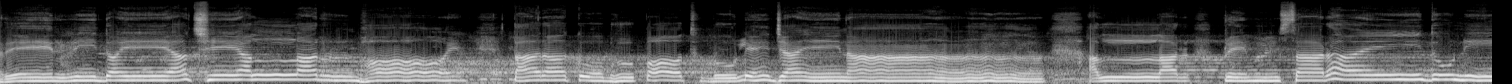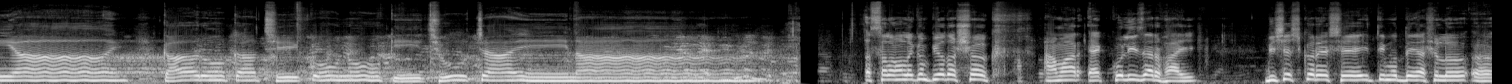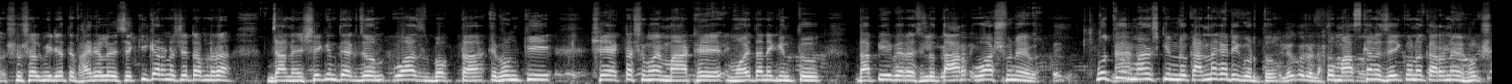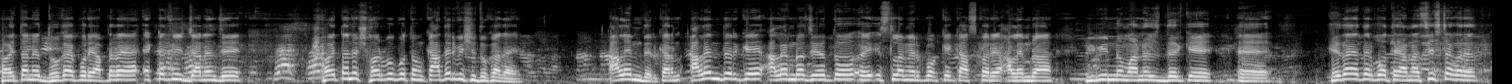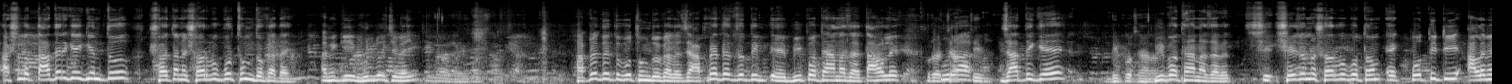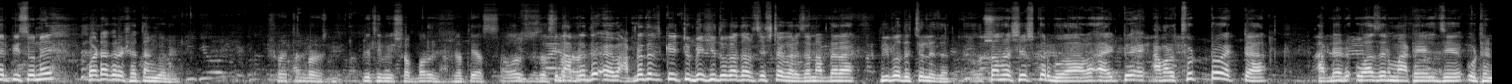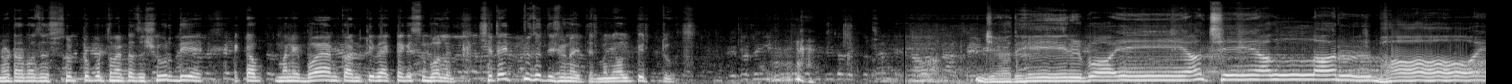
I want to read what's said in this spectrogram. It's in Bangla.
যাদের হৃদয়ে আছে আল্লাহর ভয়। তারা কভু পথ বলে যায় না। আল্লাহর প্রেম সারাই দুনিয়ায়। কারও কাছে কোনো কিছু চাই না। আসসালামু আলাইকুম প্রিয় দর্শক, আমার এক কলিজার ভাই বিশেষ করে সে ইতিমধ্যে আসলে সোশ্যাল মিডিয়াতে ভাইরাল হয়েছে। কি কারণে সেটা আপনারা জানেন? সে কিন্তু একজন ওয়াজ বক্তা এবং কি সে একটা সময় মাঠে ময়দানে কিন্তু দাপিয়ে বেড়াছিল তার ওয়াজ শুনে প্রচুর মানুষ কিন্তু কান্নাকাটি করতো। তো মাঝখানে যেই কোনো কারণে হোক শয়তানের ধোকায় পড়ে। আপনারা একটা জিনিস জানেন যে শয়তানের সর্বপ্রথম কাদের বেশি ধোকা দেয়? আলেমদের কারণ আলেমদেরকে আলেমরা যেহেতু ইসলামের পক্ষে কাজ করে আলেমরা বিভিন্ন মানুষদেরকে হেদায়েতের পথে আনার চেষ্টা করে। আসলে তাদেরকেই কিন্তু শয়তানের সর্বপ্রথম ধোকা দেয়। আমি কি ভুল বলছি ভাই? আপনাদের তো প্রথম ধোকা দেয় যে আপনাদের যদি বিপথে আনা যায় তাহলে পুরা জাতিকে বিপথে আনা- যাবে। সেই জন্য সর্বপ্রথম এক প্রতিটি আলেমের পিছনে কয়টা করে শয়তান করে শয়তান মানুষ পৃথিবীর সব মানুষের সাথে আছে। আপনাদের আপনাদেরকে একটু বেশি ধোকা দেওয়ার চেষ্টা করে যেন আপনারা বিপদে চলে যান। তো আমরা শেষ করব। একটু আমার ছোট্ট একটা আপনার ওয়াজের মাঠে যে ওঠেন ওটার মাঝে ছোট্ট প্রথম একটা যে সুর দিয়ে একটা মানে বয়ান করেন কিংবা একটা কিছু বলেন সেটা একটু যদি শুনাইতেন মানে অল্প একটু। যাদের বয়ে আছে আল্লাহর ভয়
